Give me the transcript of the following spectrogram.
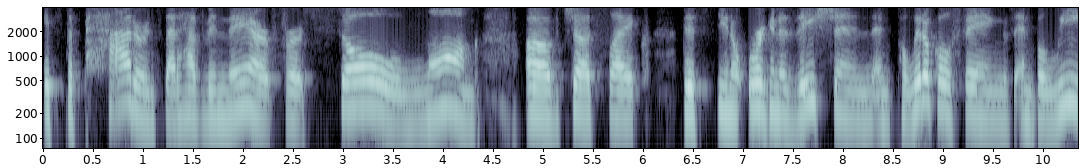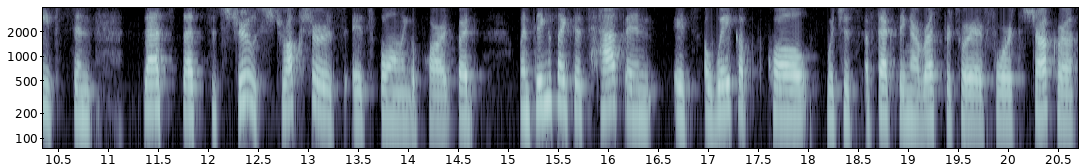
it's the patterns that have been there for so long of just like this, you know, organization and political things and beliefs. And that's, that's, it's true. Structures is falling apart. But when things like this happen, it's a wake up call, which is affecting our respiratory, our fourth chakra,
